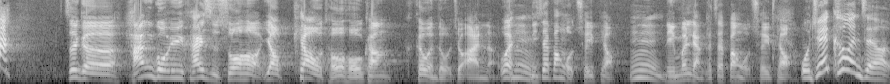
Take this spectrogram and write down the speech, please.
这个韩国瑜开始说哈要票投侯康，柯文哲我就安了。喂，你在帮我吹票？嗯，你们两个在帮我吹票。我觉得柯文哲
